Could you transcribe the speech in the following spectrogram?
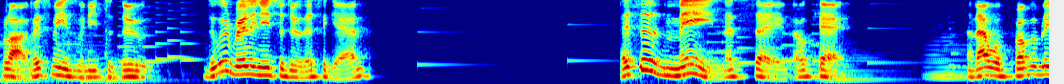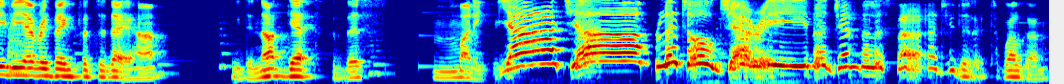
flower. This means we need to do... Do we really need to do this again? This is mean. Let's save. Okay. And that will probably be everything for today, huh? We did not get this money. Yeah, jump, little Jerry, the gentlest bird. You did it. Well done.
